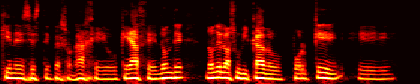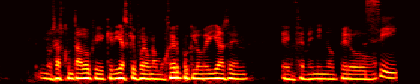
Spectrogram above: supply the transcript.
quién es este personaje o qué hace, dónde, dónde lo has ubicado, por qué. eh, nos has contado que querías que fuera una mujer porque lo veías en, en femenino, pero sí.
